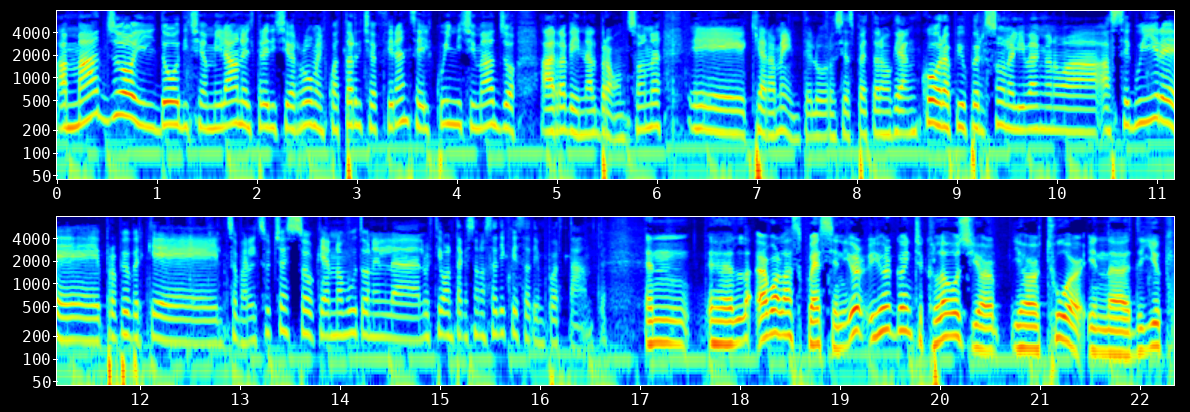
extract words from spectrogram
a maggio, il 12 a Milano, il 13 a Roma, il 14 a Firenze e il 15 maggio a Ravenna, al Bronson. E chiaramente loro si aspettano che ancora più persone li vengano a, a seguire, eh, proprio perché insomma il successo che hanno avuto nel- l'ultima volta che sono stati qui è stato importante. And uh, our last question: You're you're going to close your your tour in uh, the UK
